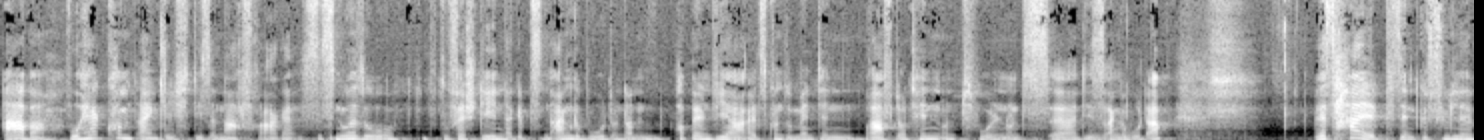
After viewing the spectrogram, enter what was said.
Aber woher kommt eigentlich diese Nachfrage? Es ist nur so zu verstehen, da gibt es ein Angebot und dann hoppeln wir als Konsumentin brav dorthin und holen uns äh, dieses Angebot ab. Weshalb sind Gefühle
